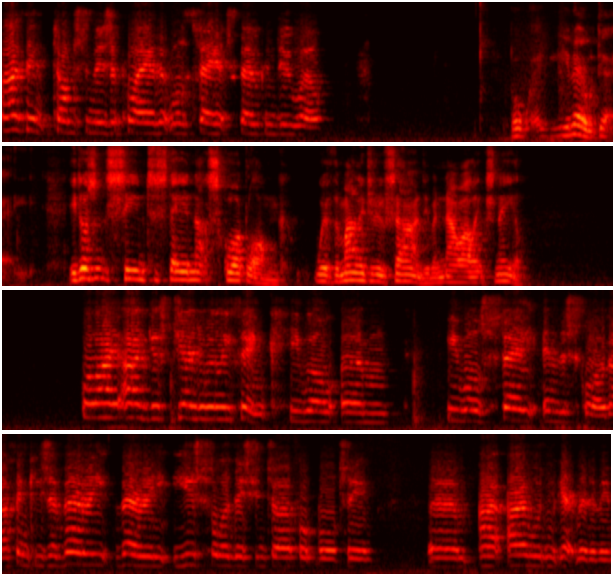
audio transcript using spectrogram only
I think Thompson is a player that will stay at Stoke and do well. But you know, he doesn't seem to stay in that squad long with the manager who signed him and now Alex Neil. Well, I, I just genuinely think he will um, he will stay in the squad. I think he's a very very useful addition to our football team. Um, I, I wouldn't get rid of him.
